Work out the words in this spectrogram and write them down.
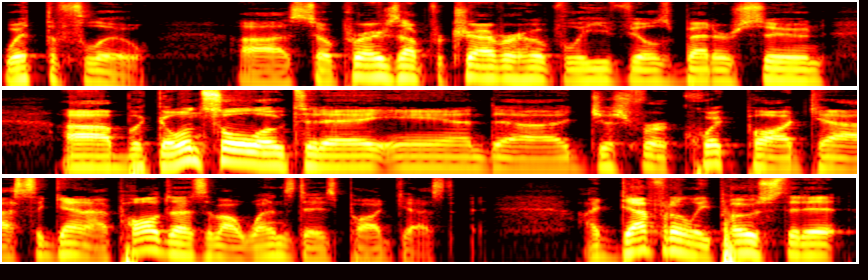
with the flu. Uh, so prayers up for Trevor. Hopefully he feels better soon. Uh, but going solo today and uh, just for a quick podcast. Again, I apologize about Wednesday's podcast. I definitely posted it.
